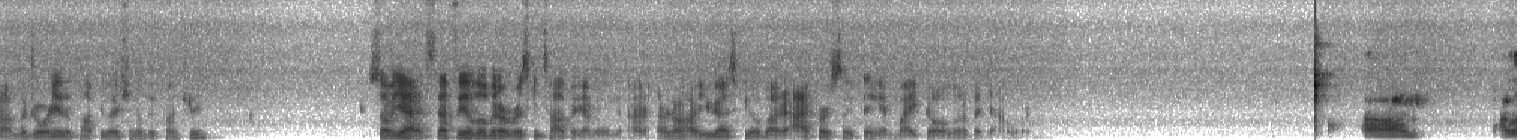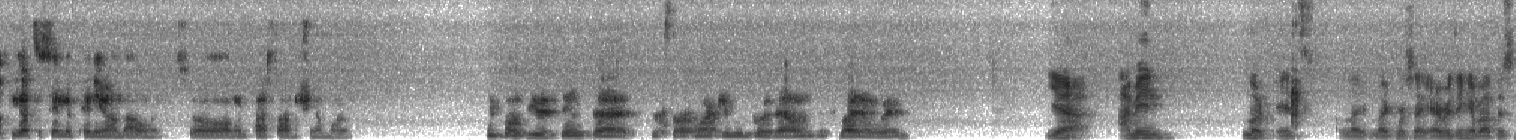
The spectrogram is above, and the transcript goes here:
uh, majority of the population of the country. So yeah, it's definitely a little bit of a risky topic. I mean, I, I don't know how you guys feel about it. I personally think it might go a little bit downward. Um, I look, you got the same opinion on that one, so I'm going to pass it on to Shamar. Do both of you think that the stock market would go down if Biden wins? Yeah, I mean, look, it's like like we're saying, everything about this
